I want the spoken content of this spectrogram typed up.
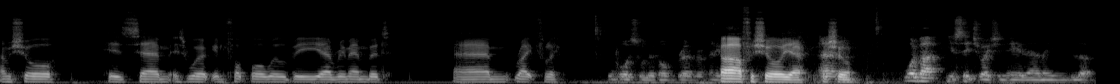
I'm sure his um, his work in football will be uh, remembered um, rightfully. The voice will live on forever. Anyway. Oh, for sure, yeah, for um, sure. What about your situation here? Then? I mean, look,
